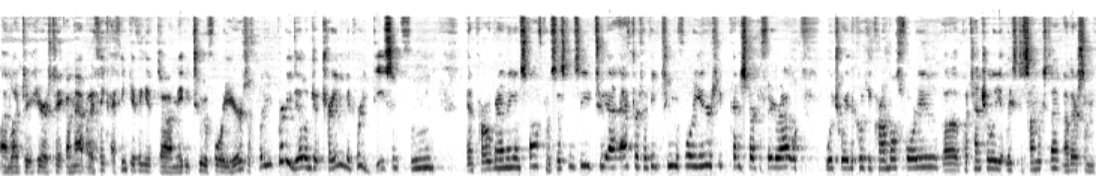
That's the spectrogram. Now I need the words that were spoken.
I'd like to hear his take on that. But I think I think giving it uh, maybe two to four years of pretty pretty diligent training and pretty decent food and programming and stuff, consistency. To after I think two to four years, you kind of start to figure out which way the cookie crumbles for you, uh, potentially at least to some extent. Now there's some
